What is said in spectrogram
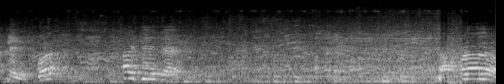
అన్నీ ఉన్నట్లే చప్పడాలు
